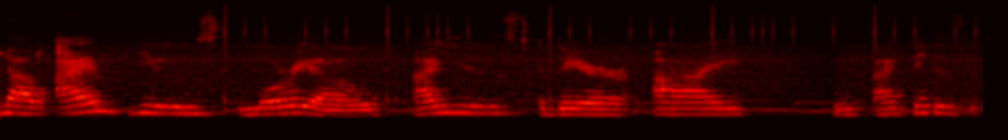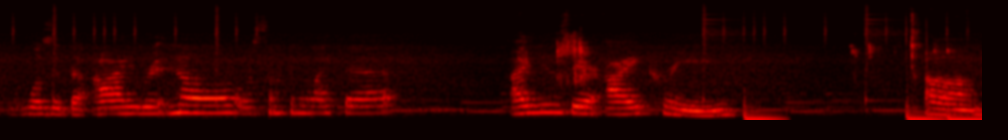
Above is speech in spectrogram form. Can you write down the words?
No, I've used L'Oreal. I used their eye. I think is was it the eye retinol or something like that. I used their eye cream um,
